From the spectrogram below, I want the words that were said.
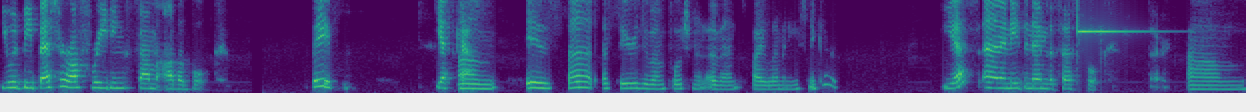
you would be better off reading some other book. Beep. Yes, Cass. Um, is that a series of unfortunate events by Lemony Snicket? yes, and I need the name of the first book. Um,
